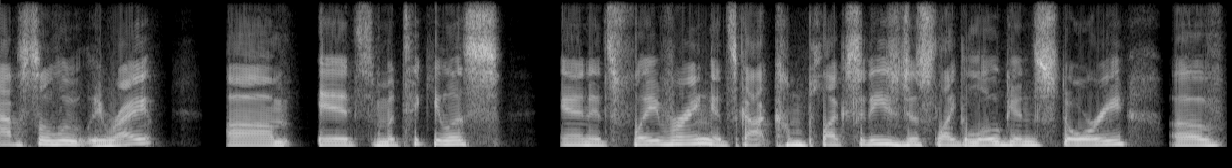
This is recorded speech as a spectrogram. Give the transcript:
Absolutely, right? Um, it's meticulous and its flavoring. It's got complexities, just like Logan's story of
